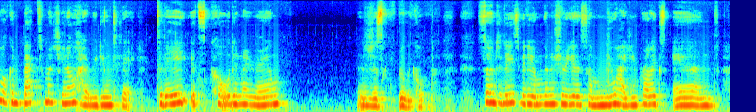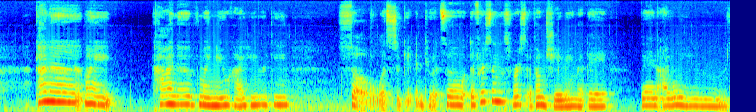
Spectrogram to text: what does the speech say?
welcome back to my channel. How are we doing today? Today, it's cold in my room. It's just really cold. So in today's video, I'm going to show you guys some new hygiene products and kind of my, kind of my new hygiene routine. So let's get into it. So the first things first, if I'm shaving that day, then I will use,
